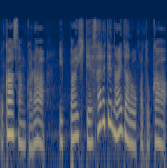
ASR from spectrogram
お母さんからいっぱい否定されてないだろうかとか、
